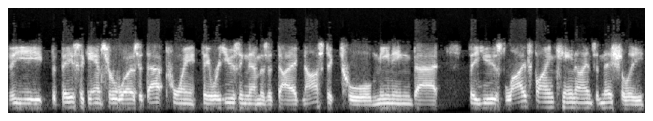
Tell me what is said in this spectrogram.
the the basic answer was at that point they were using them as a diagnostic tool, meaning that they used live find canines initially,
